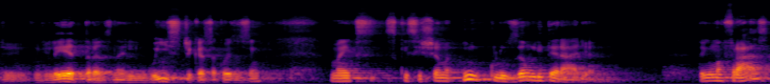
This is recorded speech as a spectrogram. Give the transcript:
de, de, letras, né, linguística, essa coisa assim, mas que se chama inclusão literária. Tem uma frase,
